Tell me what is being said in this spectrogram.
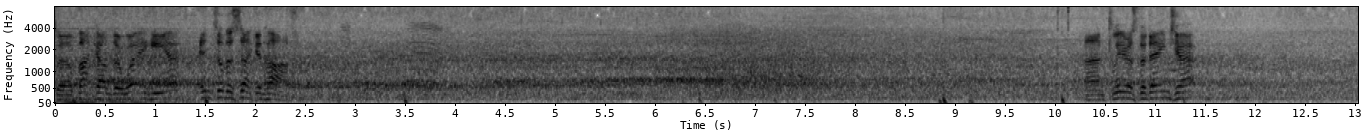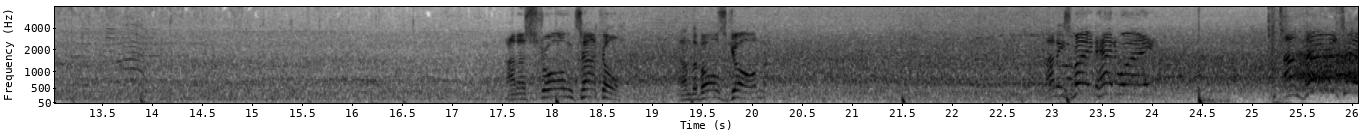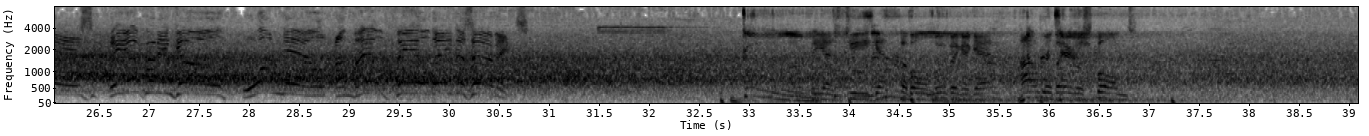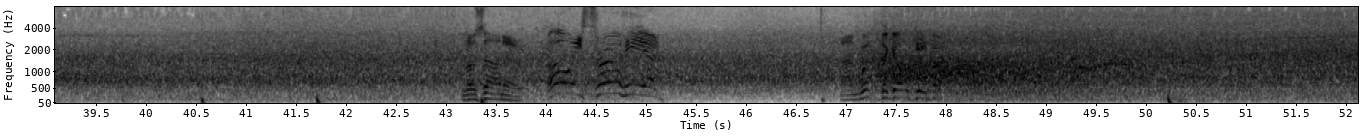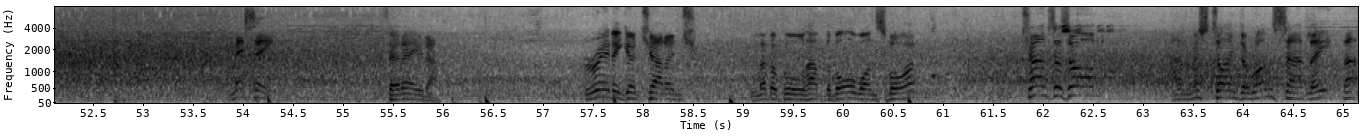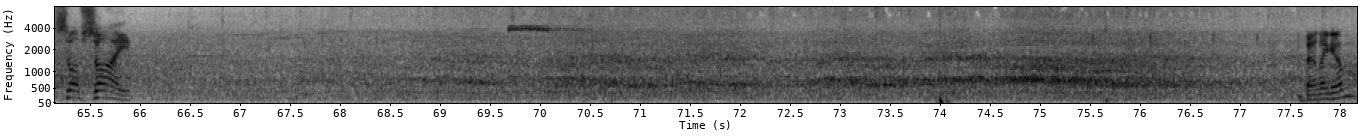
So back underway here into the second half. And clears the danger. And a strong tackle. And the ball's gone. And he's made headway. And there it is, the opening goal. 1-0, and they'll feel they deserve it. PSG get the ball moving again. How will they respond? Lozano. Oh, he's through here. And with the goalkeeper. Messi. Ferreira. Really good challenge. Liverpool have the ball once more. Chances on. And mistimed the run, sadly. That's offside. Bellingham.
